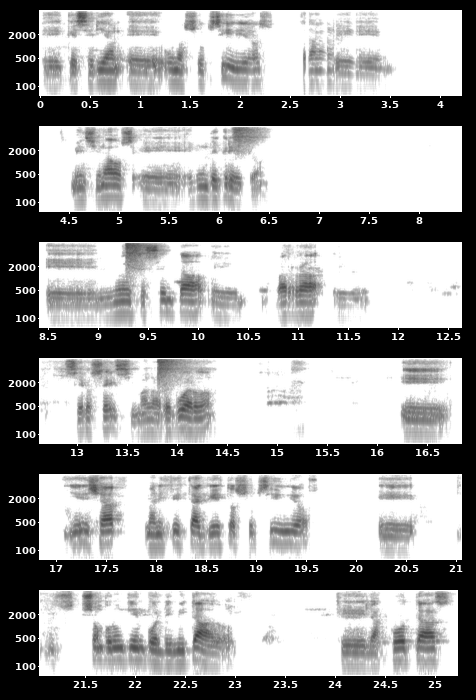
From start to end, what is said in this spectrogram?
eh, que serían eh, unos subsidios eh, mencionados en un decreto, el 960 barra 06, si mal no recuerdo, y ella manifiesta que estos subsidios son por un tiempo limitado, que las cuotas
